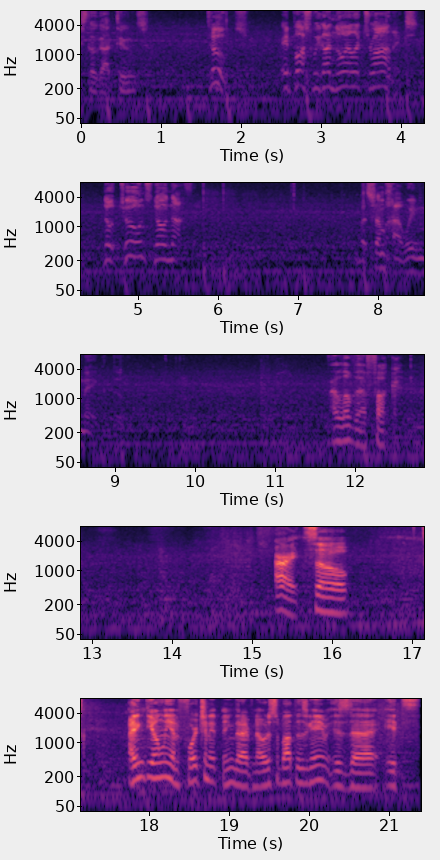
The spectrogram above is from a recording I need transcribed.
Still got tunes? Tunes. Hey, boss, we got no electronics. No tunes, no nothing. But somehow we make do. I love that fuck. Alright, so I think the only unfortunate thing that I've noticed about this game is that it's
